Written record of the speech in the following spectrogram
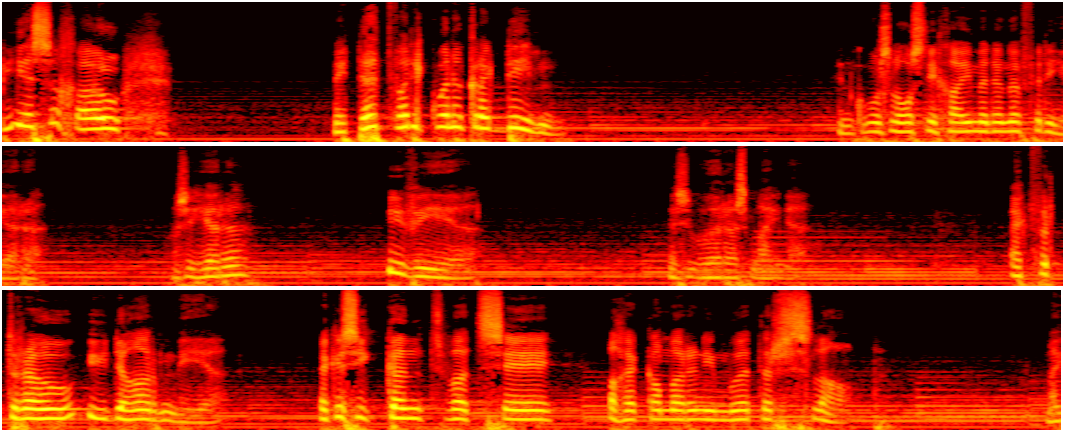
besig hou met dit wat die koninkryk dien. En kom ons los die geheime dinge vir die Here. Ons sê Here, U weet is hoër as myne. Ek vertrou U daarmee. Ek is die kind wat sê ag ek kan maar in die motor slaap. My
